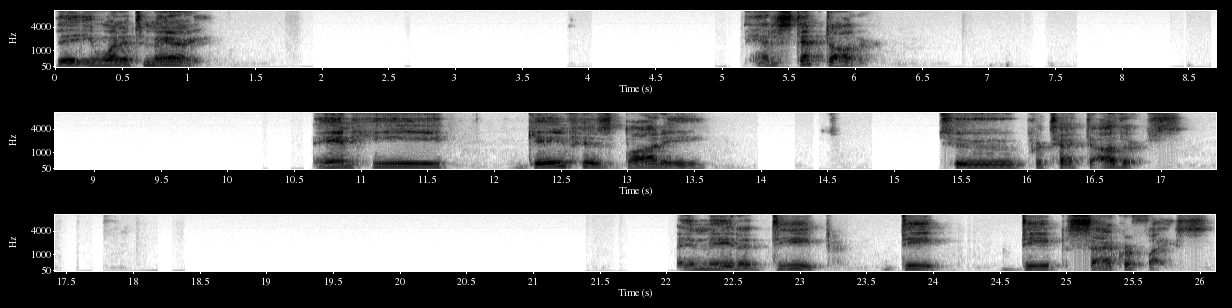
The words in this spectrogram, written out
that he wanted to marry. He had a stepdaughter. And he gave his body to protect others. And made a deep, deep, deep sacrifice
